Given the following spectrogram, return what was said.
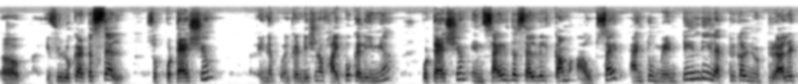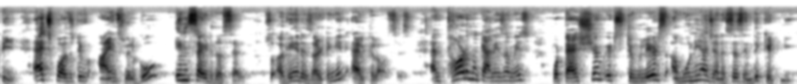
uh, if you look at a cell, so potassium in a in condition of hypokalemia, potassium inside the cell will come outside and to maintain the electrical neutrality, H positive ions will go inside the cell. So again resulting in alkalosis. And third mechanism is potassium, it stimulates ammoniagenesis in the kidney.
